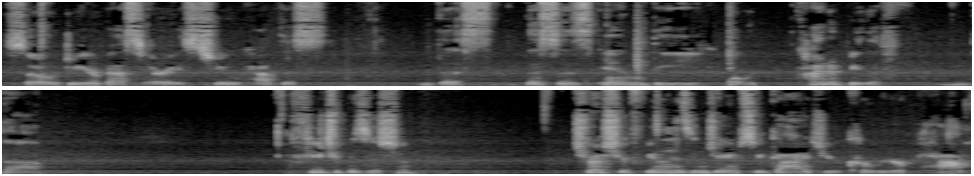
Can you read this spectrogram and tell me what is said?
So do your best, Aries, to have this. This. This is in the what would kind of be the the future position. Trust your feelings and dreams to guide your career path.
